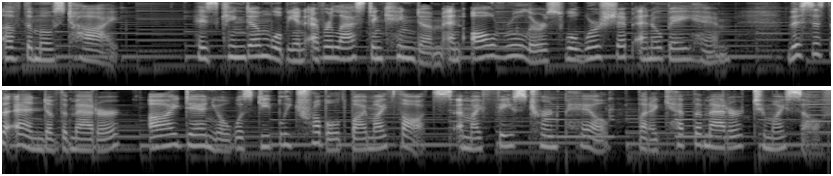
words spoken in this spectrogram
of the Most High. His kingdom will be an everlasting kingdom, and all rulers will worship and obey him. This is the end of the matter. I, Daniel, was deeply troubled by my thoughts, and my face turned pale, but I kept the matter to myself.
